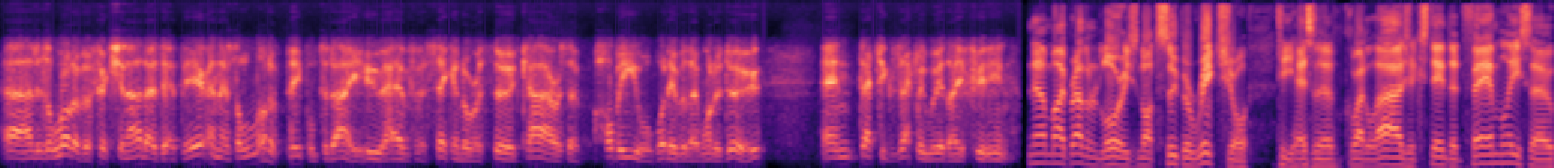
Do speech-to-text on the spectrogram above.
Uh, there's a lot of aficionados out there, and there's a lot of people today who have a second or a third car as a hobby or whatever they want to do, and that's exactly where they fit in. Now, my brother-in-law is not super rich, or he has a quite a large extended family, so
